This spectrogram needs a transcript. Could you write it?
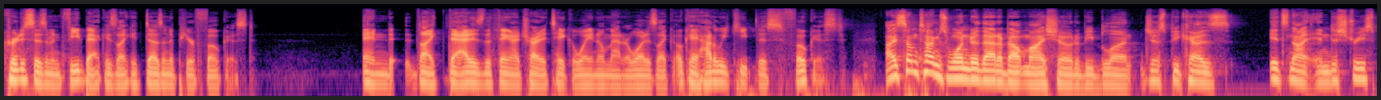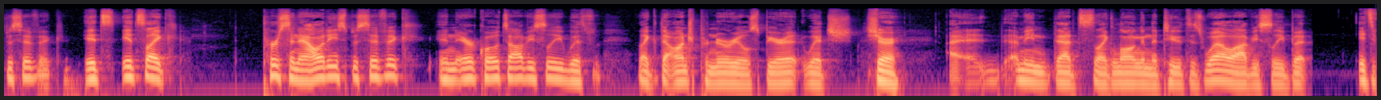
criticism and feedback is like it doesn't appear focused and like that is the thing I try to take away no matter what is like, okay, how do we keep this focused? I sometimes wonder that about my show to be blunt, just because it's not industry specific. It's it's like personality specific in air quotes obviously with like the entrepreneurial spirit which Sure. I, I mean that's like long in the tooth as well obviously, but It's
